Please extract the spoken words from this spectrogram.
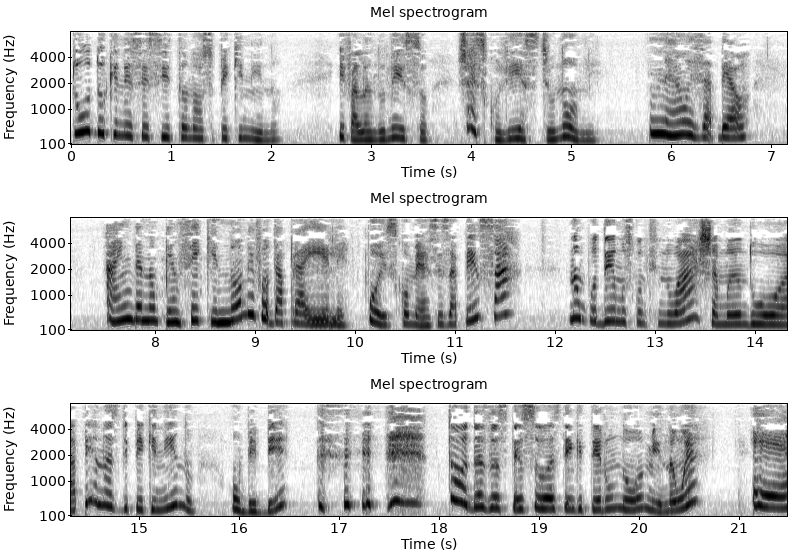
tudo o que necessita o nosso pequenino. E falando nisso, já escolheste o nome? Não, Isabel. Ainda não pensei que nome vou dar para ele. Pois comeces a pensar. Não podemos continuar chamando-o apenas de pequenino ou bebê? Todas as pessoas têm que ter um nome, não é? É.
